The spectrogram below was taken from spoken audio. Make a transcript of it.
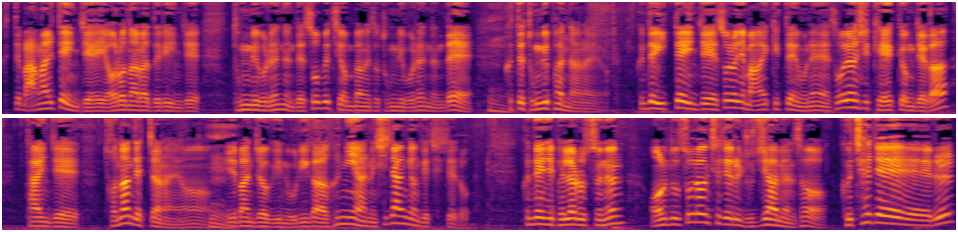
그때 망할 때 이제 여러 나라들이 이제 독립을 했는데 소비에트 연방에서 독립을 했는데 그때 독립한 나라예요. 근데 이때 이제 소련이 망했기 때문에 소련식 계획 경제가 다 이제 전환됐잖아요. 음. 일반적인 우리가 흔히 하는 시장 경제 체제로. 근데 이제 벨라루스는 어느 정도 소련 체제를 유지하면서 그 체제를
